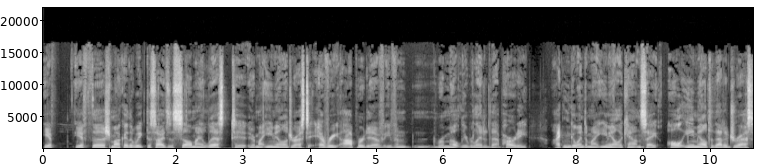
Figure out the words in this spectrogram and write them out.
if if the schmuck of the week decides to sell my list to or my email address to every operative, even remotely related to that party, I can go into my email account and say all email to that address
